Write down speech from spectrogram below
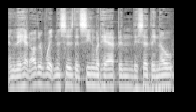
and they had other witnesses that seen what happened. They said they know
